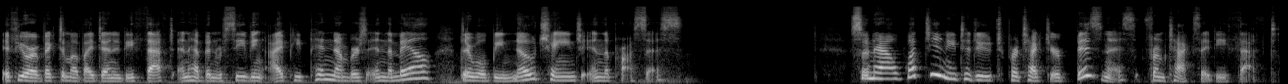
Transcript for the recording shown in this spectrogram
If you are a victim of identity theft and have been receiving IP PIN numbers in the mail, there will be no change in the process. So, now what do you need to do to protect your business from tax ID theft?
